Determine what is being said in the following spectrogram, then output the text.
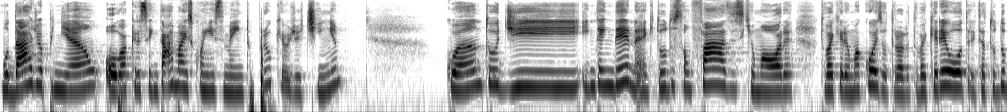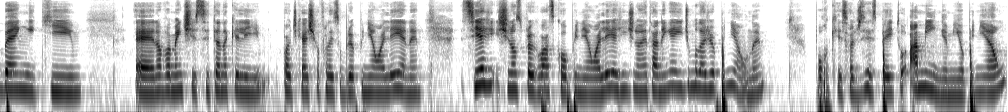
mudar de opinião ou acrescentar mais conhecimento para o que eu já tinha, quanto de entender, né, que tudo são fases, que uma hora tu vai querer uma coisa, outra hora tu vai querer outra, e tá tudo bem, e que, é, novamente, citando aquele podcast que eu falei sobre opinião alheia, né, se a gente não se preocupasse com a opinião alheia, a gente não ia estar tá nem aí de mudar de opinião, né, porque só diz respeito a mim, a minha opinião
